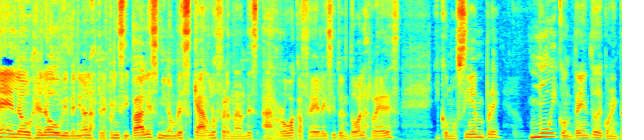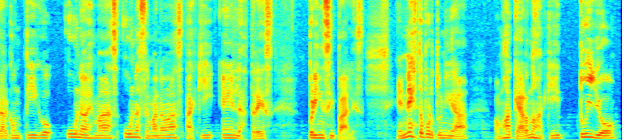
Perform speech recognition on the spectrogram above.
Hello, hello, bienvenido a Las Tres Principales. Mi nombre es Carlos Fernández, arroba Café del Éxito en todas las redes. Y como siempre, muy contento de conectar contigo una vez más, una semana más aquí en Las Tres Principales. En esta oportunidad vamos a quedarnos aquí tú y yo.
